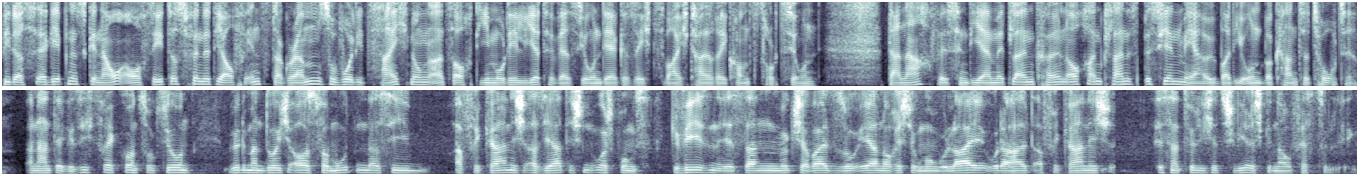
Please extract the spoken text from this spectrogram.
Wie das Ergebnis genau aussieht, das findet ihr auf Instagram, sowohl die Zeichnung als auch die modellierte Version der Gesichtsweichteilrekonstruktion. Danach wissen die Ermittler in Köln auch ein kleines bisschen mehr über die unbekannte Tote. Anhand der Gesichtsrekonstruktion würde man durchaus vermuten, dass sie afrikanisch-asiatischen Ursprungs gewesen ist, dann möglicherweise so eher noch Richtung Mongolei oder halt afrikanisch, ist natürlich jetzt schwierig genau festzulegen.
